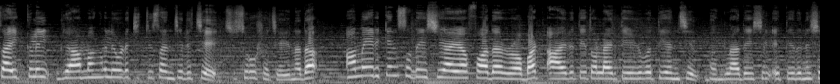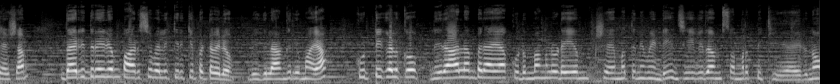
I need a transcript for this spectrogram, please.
സൈക്കിളിൽ ഗ്രാമങ്ങളിലൂടെ ചുറ്റി സഞ്ചരിച്ച് ശുശ്രൂഷ ചെയ്യുന്നത്. അമേരിക്കൻ സ്വദേശിയായ ഫാദർ റോബർട്ട് ആയിരത്തി തൊള്ളായിരത്തി എഴുപത്തിയഞ്ചിൽ ബംഗ്ലാദേശിൽ എത്തിയതിനു ശേഷം ദരിദ്രരും പാർശ്വവൽക്കരിക്കപ്പെട്ടവരും വികലാംഗരുമായ കുട്ടികൾക്കും നിരാലംബരായ കുടുംബങ്ങളുടെയും ക്ഷേമത്തിനു വേണ്ടി ജീവിതം സമർപ്പിക്കുകയായിരുന്നു.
